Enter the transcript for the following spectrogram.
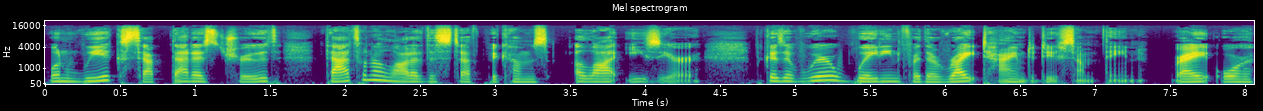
When we accept that as truth, that's when a lot of this stuff becomes a lot easier. Because if we're waiting for the right time to do something, right? Or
